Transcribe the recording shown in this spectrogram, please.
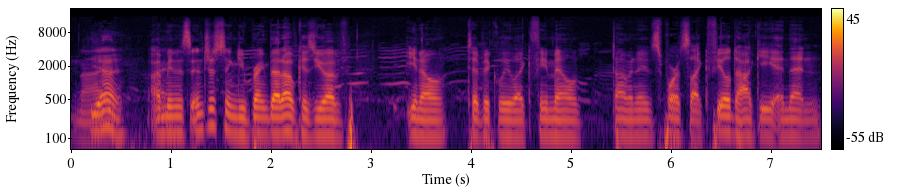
Nah, Yeah. I mean, it's interesting you bring that up because you have, you know, typically like female dominated sports like field hockey, and then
